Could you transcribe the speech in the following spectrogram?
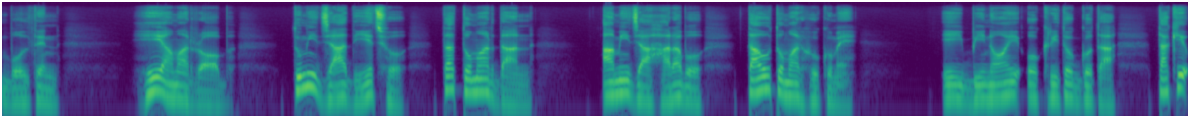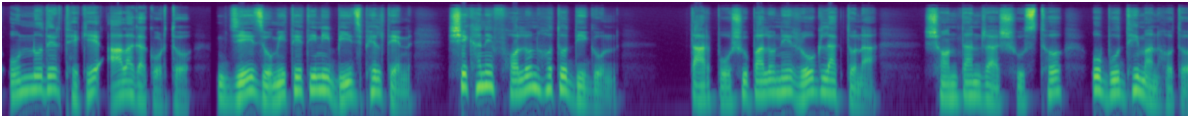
বলতেন, হে আমার রব, তুমি যা দিয়েছ, তা তোমার দান। আমি যা হারাব, তাও তোমার হুকুমে। এই বিনয় ও কৃতজ্ঞতা তাকে অন্যদের থেকে আলাগা করত। যে জমিতে তিনি বীজ ফেলতেন, সেখানে ফলন হতো দ্বিগুণ। তার পশুপালনে রোগ লাগত না। সন্তানরা সুস্থ ও বুদ্ধিমান হতো।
